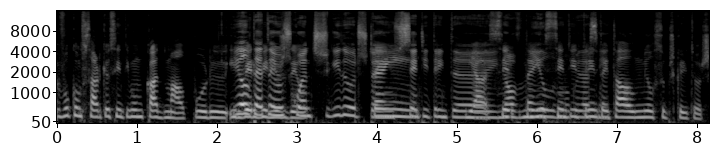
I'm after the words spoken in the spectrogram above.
vou confessar que eu senti-me um bocado mal por ir E ele ver até tem uns dele. quantos seguidores, tem, Tem- 139 Yeah, cento- tem mil, coisa 130 e assim. tal mil subscritores.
